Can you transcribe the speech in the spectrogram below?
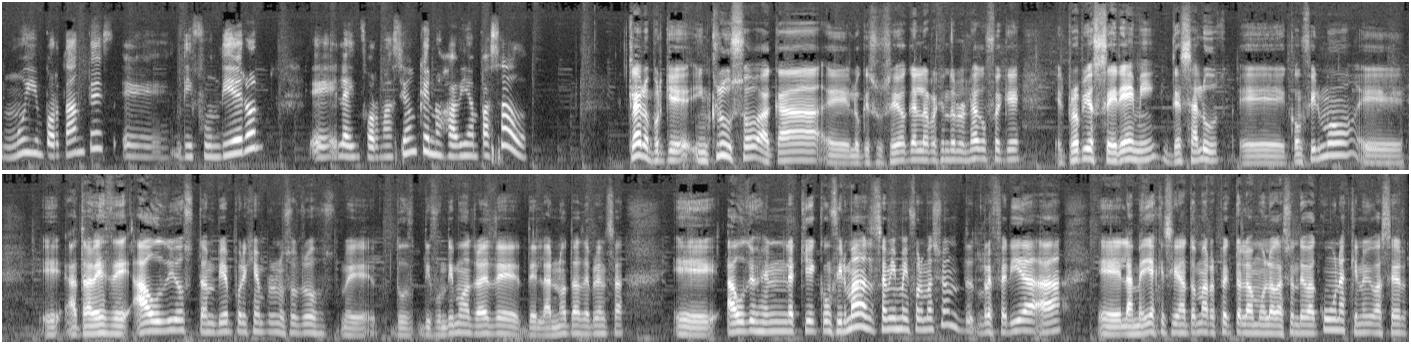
muy importantes difundieron la información que nos habían pasado. Claro, porque incluso acá eh, lo que sucedió acá en la región de los lagos fue que el propio Ceremi de Salud eh, confirmó eh, a través de audios también, por ejemplo, nosotros difundimos a través de, las notas de prensa audios en las que confirmaba esa misma información referida a las medidas que se iban a tomar respecto a la homologación de vacunas, que no iba a ser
